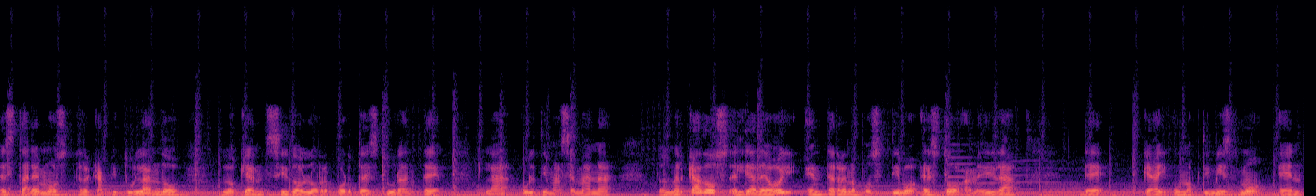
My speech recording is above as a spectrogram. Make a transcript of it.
estaremos recapitulando lo que han sido los reportes durante la última semana. Los mercados el día de hoy en terreno positivo, esto a medida de que hay un optimismo en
